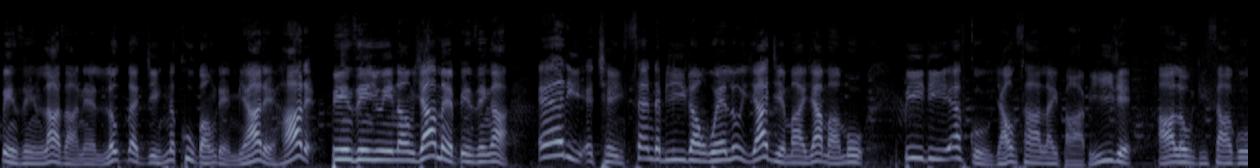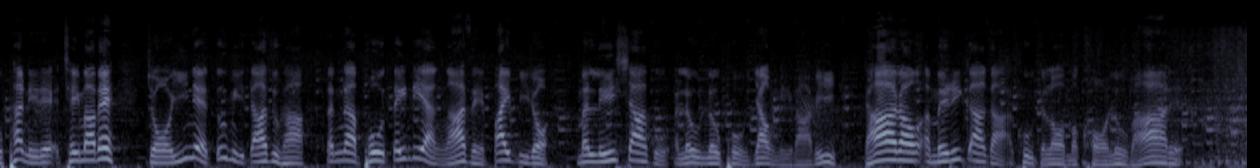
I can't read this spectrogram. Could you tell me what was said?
ပင်စင်လာစာနဲ့လုတ်သက်ကြီးနှစ်ခုပေါင်းတယ်များတယ်ဟာတဲ့ပင်စင်ယူရင်အောင်ရမယ်ပင်စင်က အဲ့ဒီအချိန်စံတပြီတောင်ဝယ်လို့ရကြင်မှရမှာမို့ PDF ကိုရောင်းစားလိုက်ပါပြီတဲ့အားလုံးဒီစာကိုဖတ်နေတဲ့အချိန်မှာပဲကျော်ကြီးနဲ့သူ့မိသားစုဟာတနတ်ဖိုး350ပိုက်ပြီးတော့မလေးရှားကိုအလုတ်လုတ်ဖို့ရောက်နေပါပြီဒါတောင်အမေရိကကအခုတလောမခေါ်လို့ပါတဲ့ပါပဲ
